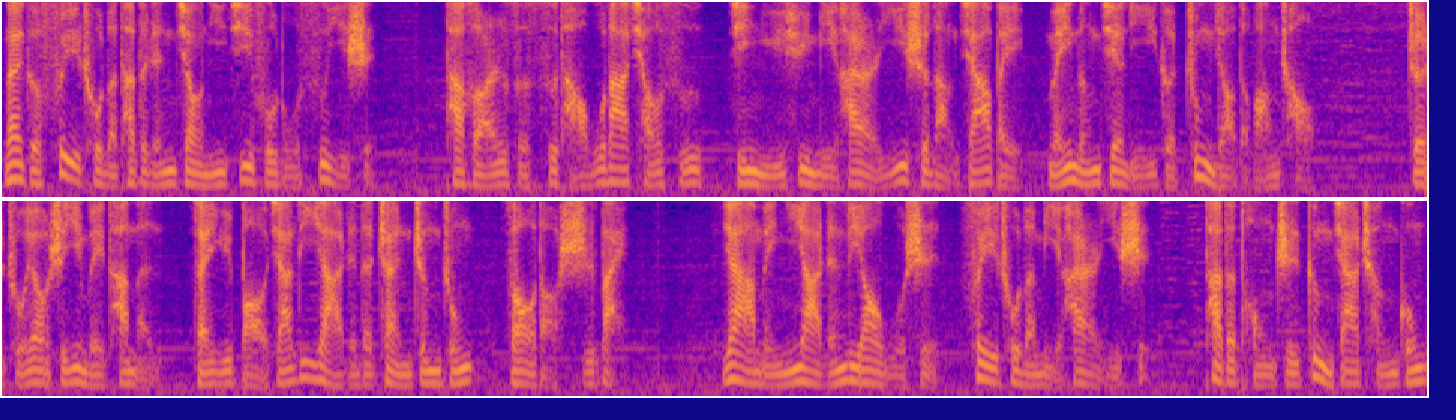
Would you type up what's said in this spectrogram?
那个废除了他的人叫尼基弗鲁斯一世，他和儿子斯塔乌拉乔斯及女婿米海尔一世朗加贝没能建立一个重要的王朝，这主要是因为他们在与保加利亚人的战争中遭到失败。亚美尼亚人利奥五世废除了米海尔一世，他的统治更加成功，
